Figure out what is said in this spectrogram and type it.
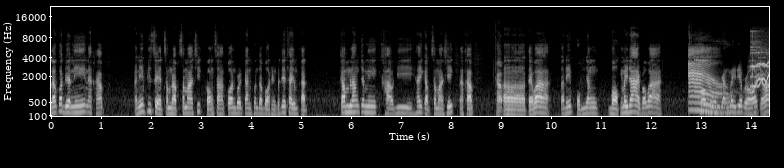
แล้วก็เดือนนี้นะครับ อันนี้พิเศษสำหรับสมาชิกของสหกรณ์บริการคนตาบอดแห่งประเทศไทยจำกัดกำลังจะมีข่าวดีให้กับสมาชิกนะครับครับเอ่อแต่ว่าตอนนี้ผมยังบอกไม่ได้ เพราะว่าอ้าข้อวมูลยังไม่เรียบร้อย แต่ว่า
